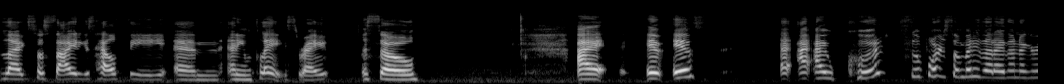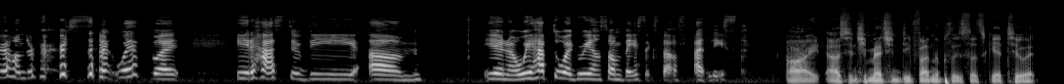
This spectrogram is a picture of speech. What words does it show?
like societies healthy and and in place, right? So, I if if I, I could support somebody that I don't agree hundred percent with, but it has to be um you know we have to agree on some basic stuff at least. All right. Uh, since you mentioned defund the police, let's get to it.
